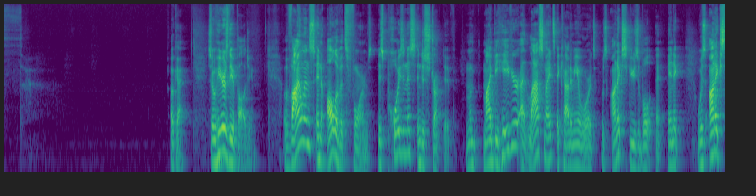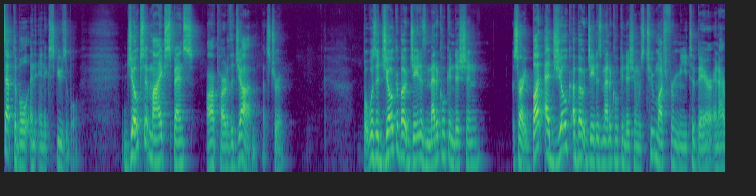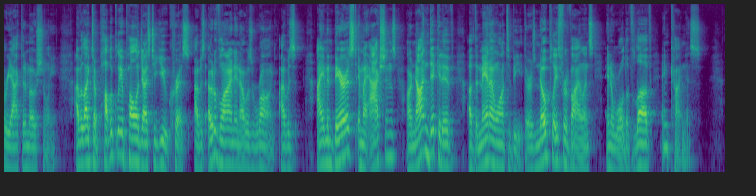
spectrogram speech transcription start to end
Okay, so here's the apology. Violence in all of its forms is poisonous and destructive. My behavior at last night's Academy Awards was unexcusable and was unacceptable and inexcusable. Jokes at my expense are part of the job. That's true. But was a joke about Jada's medical condition sorry, but a joke about Jada's medical condition was too much for me to bear and I reacted emotionally. I would like to publicly apologize to you, Chris. I was out of line and I was wrong. I was I am embarrassed and my actions are not indicative of the man I want to be. There is no place for violence in a world of love and kindness.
